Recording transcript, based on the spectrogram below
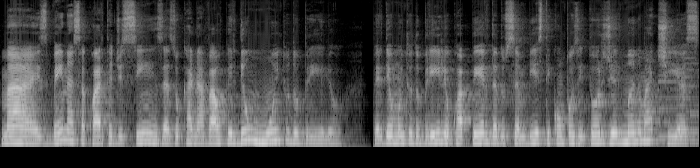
Mas, bem nessa quarta de cinzas, o carnaval perdeu muito do brilho. Perdeu muito do brilho com a perda do sambista e compositor Germano Matias.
